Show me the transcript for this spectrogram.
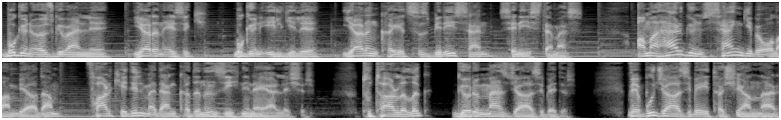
Bugün özgüvenli, yarın ezik, bugün ilgili, yarın kayıtsız biriysen seni istemez. Ama her gün sen gibi olan bir adam fark edilmeden kadının zihnine yerleşir. Tutarlılık görünmez cazibedir. Ve bu cazibeyi taşıyanlar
